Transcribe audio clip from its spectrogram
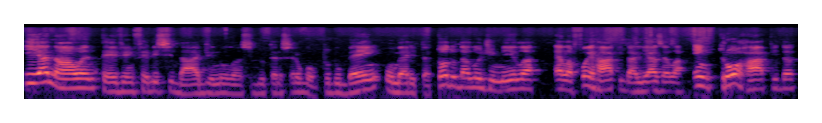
E a Nauen teve a infelicidade no lance do terceiro gol. Tudo bem, o mérito é todo da Ludmilla. Ela foi rápida, aliás, ela entrou rápida,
